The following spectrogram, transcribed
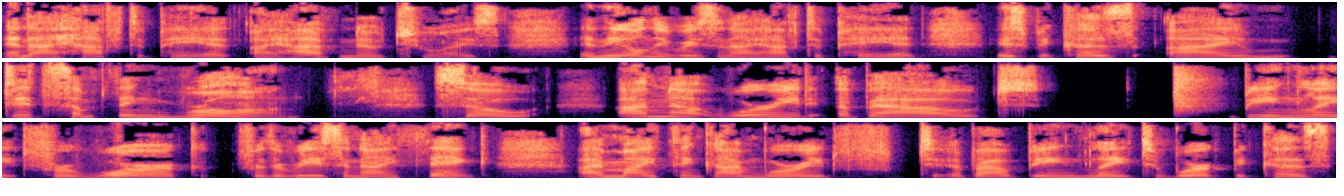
and I have to pay it. I have no choice. And the only reason I have to pay it is because I did something wrong. So I'm not worried about being late for work for the reason I think. I might think I'm worried f- to, about being late to work because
